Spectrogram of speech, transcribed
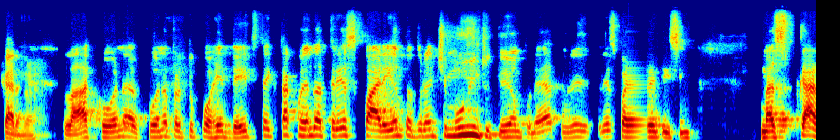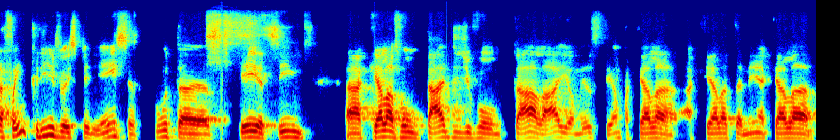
cara? Não. Lá, Kona, Kona para tu correr bem, tu tem que estar tá correndo a 3,40 durante muito tempo, né? 3,45. Mas, cara, foi incrível a experiência. Puta, fiquei assim, aquela vontade de voltar lá e ao mesmo tempo aquela, aquela também, aquela,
